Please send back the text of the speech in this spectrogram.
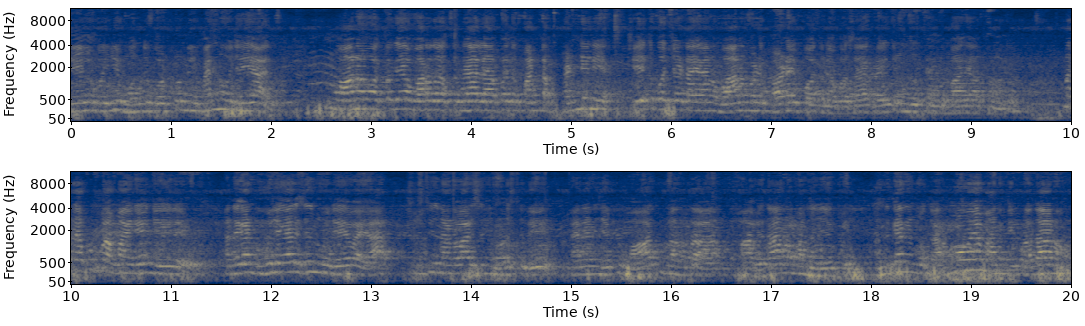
నీళ్ళు పోయి మందు కొట్టు నీ పని నువ్వు చేయాలి. వాన వస్తుందా వరద వస్తుందా లేకపోతే పంట పండిని చేతికొచ్చే టయాన్ని వాన పడి పాడైపోతున్నాయి ఒకసారి రైతులను చూస్తే ఎంత బాధ చేస్తున్నాడు మరి అప్పుడు పాప ఆయన ఏం చేయలేదు. అందుకని నువ్వు చేయాల్సింది నువ్వు చేయవయ్యా సృష్టి నడవాల్సింది నడుస్తుంది అని అని చెప్పి మహాత్ములంతా ఆ విధానం మనం చెప్పి. అందుకని నువ్వు ధర్మమే మనకి ప్రధానం.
